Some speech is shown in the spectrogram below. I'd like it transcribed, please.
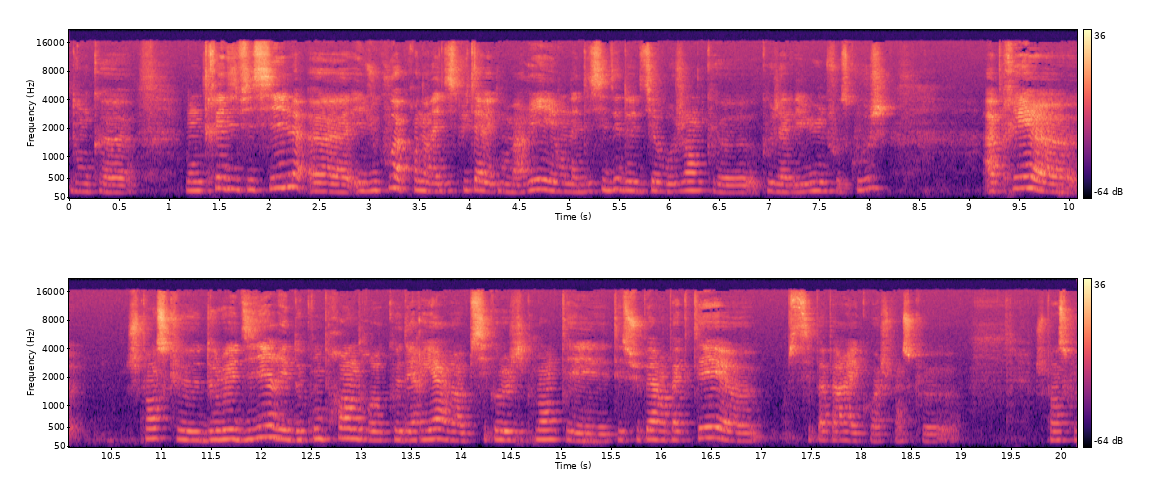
Donc euh, donc très difficile euh, et du coup après on en a discuté avec mon mari et on a décidé de dire aux gens que, que j'avais eu une fausse couche. Après euh, je pense que de le dire et de comprendre que derrière, euh, psychologiquement, t'es es super impacté, euh, c'est pas pareil quoi. Je pense que je pense que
